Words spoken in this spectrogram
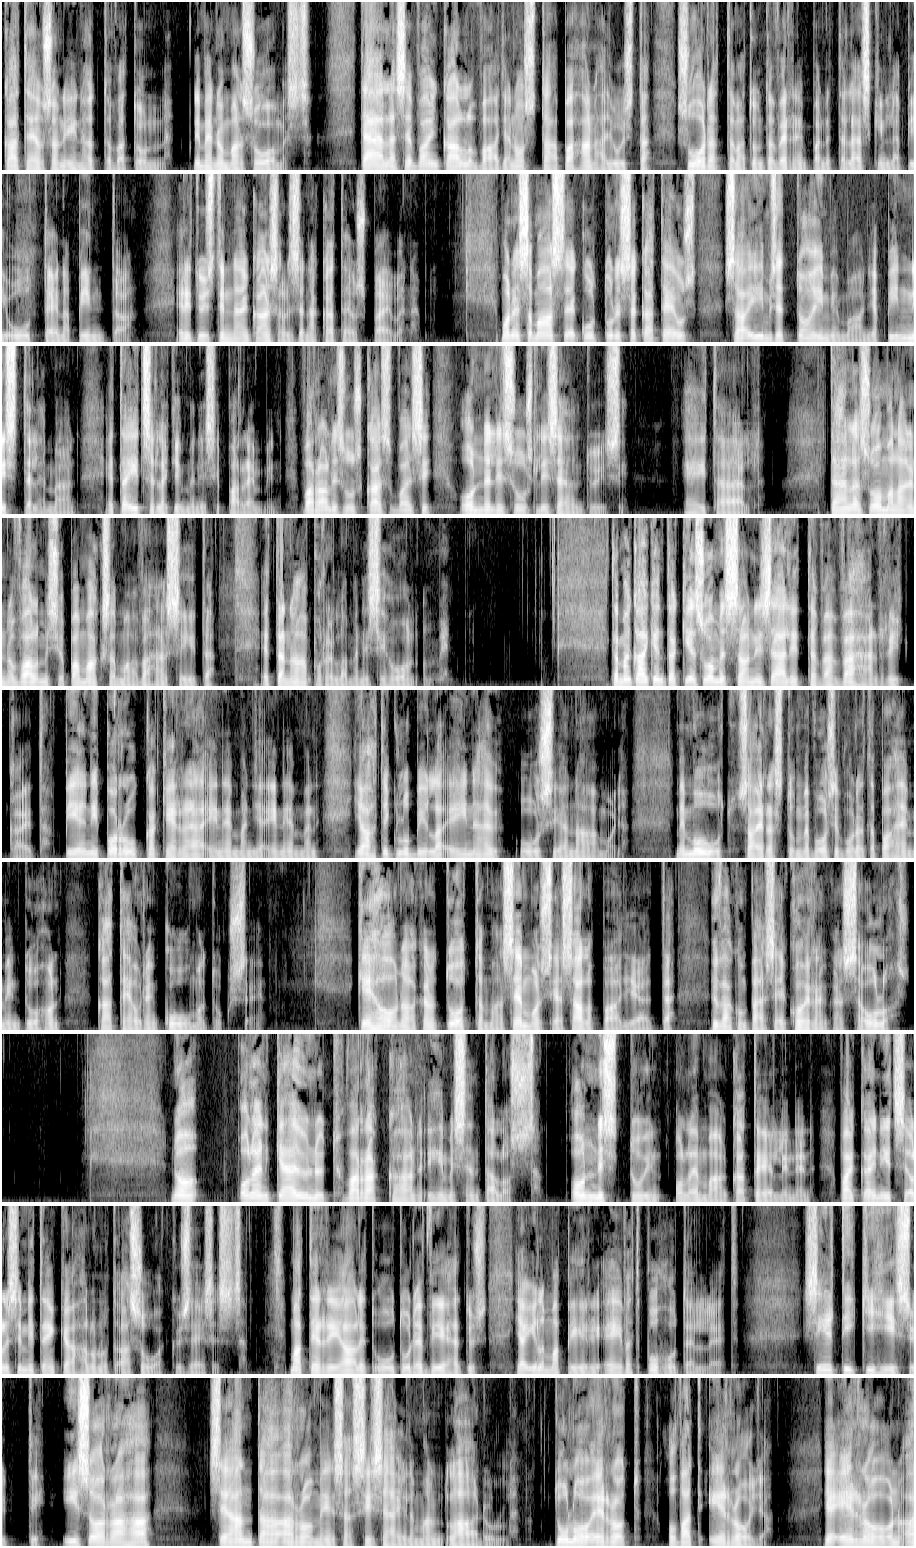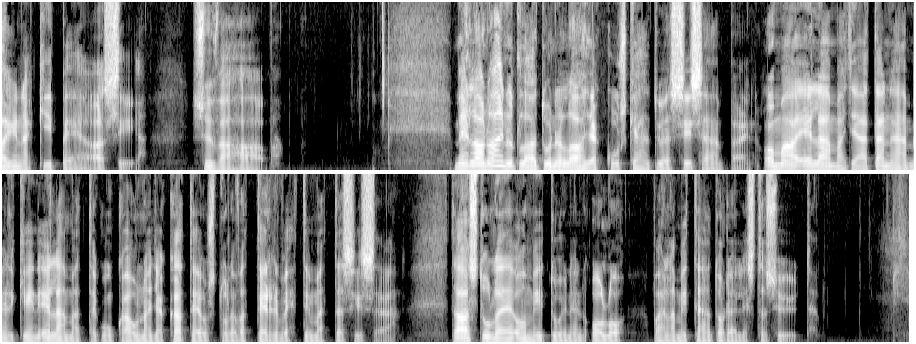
Kateus on inhottava tunne, nimenomaan Suomessa. Täällä se vain kalvaa ja nostaa pahanhajuista, suodattamatonta verenpainetta läskin läpi uutteena pintaan, erityisesti näin kansallisena kateuspäivänä. Monessa maassa ja kulttuurissa kateus saa ihmiset toimimaan ja pinnistelemään, että itselläkin menisi paremmin. Varallisuus kasvaisi, onnellisuus lisääntyisi. Ei täällä. Täällä suomalainen on valmis jopa maksamaan vähän siitä, että naapurilla menisi huonommin. Tämän kaiken takia Suomessa on niin säälittävän vähän rikkaita. Pieni porukka kerää enemmän ja enemmän. Jahtiklubilla ei näy uusia naamoja. Me muut sairastumme vuosivuodelta pahemmin tuohon kateuden kuumotukseen. Keho on alkanut tuottamaan semmoisia salpaajia, että hyvä kun pääsee koiran kanssa ulos. No, olen käynyt varakkaan ihmisen talossa. Onnistuin olemaan kateellinen, vaikka en itse olisi mitenkään halunnut asua kyseisessä. Materiaalit, uutuuden viehätys ja ilmapiiri eivät puhutelleet. Silti kihisytti. Iso raha, se antaa aromensa sisäilman laadulle. Tuloerot ovat eroja, ja ero on aina kipeä asia, syvä haava. Meillä on ainutlaatuinen lahjakkuus kääntyä sisäänpäin. Oma elämä jää tänään melkein elämättä, kun kauna ja kateus tulevat tervehtimättä sisään. Taas tulee omituinen olo, vailla mitään todellista syytä.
